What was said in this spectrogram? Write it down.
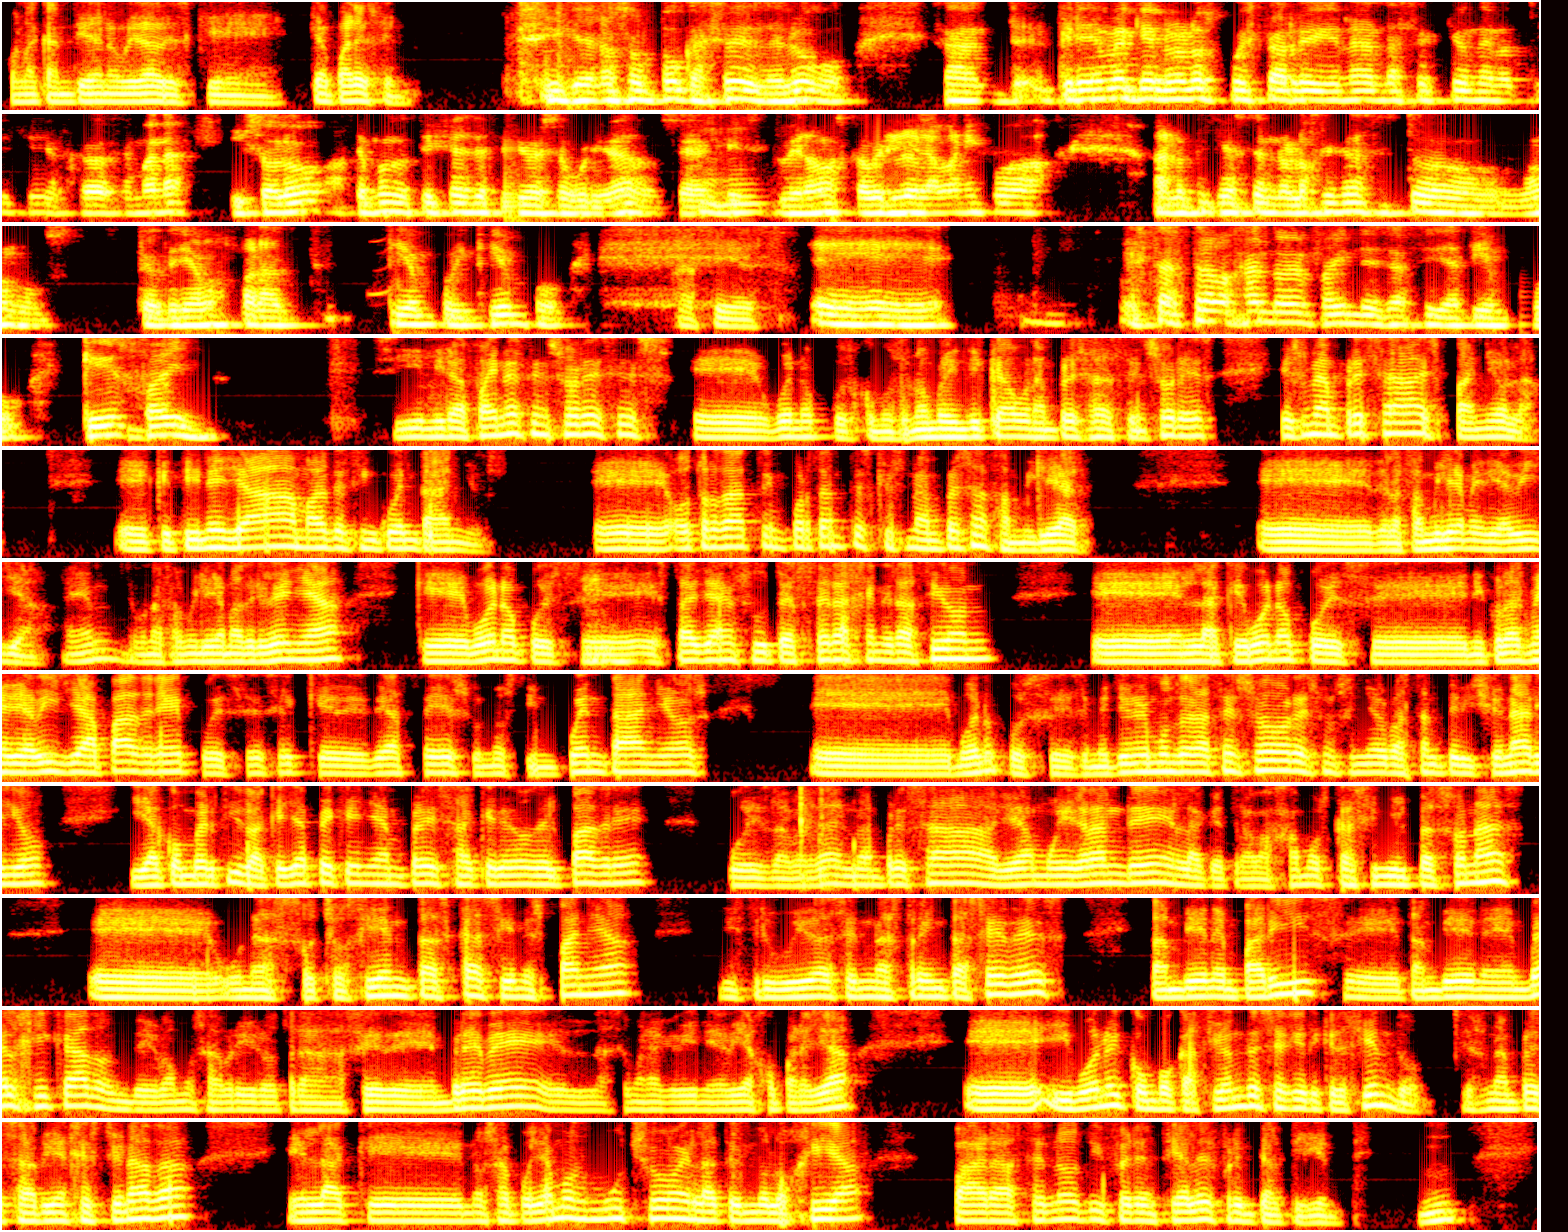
Con la cantidad de novedades que, aparecen. Sí, que no son pocas, desde luego. O sea, créeme que no nos cuesta rellenar la sección de noticias cada semana y solo hacemos noticias de ciberseguridad. O sea, que si tuviéramos que abrir el abanico a, a noticias tecnológicas, esto, vamos, tendríamos para tiempo y tiempo. Así es. Eh, estás trabajando en Fine desde hace ya tiempo. ¿Qué es Fine? Sí, mira, Fine Ascensores es, eh, bueno, pues como su nombre indica, una empresa de ascensores. Es una empresa española eh, que tiene ya más de 50 años. otro dato importante es que es una empresa familiar. de la familia Mediavilla, una familia madrileña que, bueno, pues está ya en su tercera generación eh, en la que, bueno, pues eh, Nicolás Mediavilla, padre, pues es el que desde hace unos 50 años, eh, bueno, pues se metió en el mundo del ascensor, es un señor bastante visionario y ha convertido aquella pequeña empresa que heredó del padre, pues la verdad, en una empresa ya muy grande en la que trabajamos casi mil personas, unas 800 casi en España, distribuidas en unas 30 sedes, también en París, también en Bélgica, donde vamos a abrir otra sede en breve. La semana que viene viajo para allá. Eh, y bueno, y con vocación de seguir creciendo. Es una empresa bien gestionada en la que nos apoyamos mucho en la tecnología para hacernos diferenciales frente al cliente.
